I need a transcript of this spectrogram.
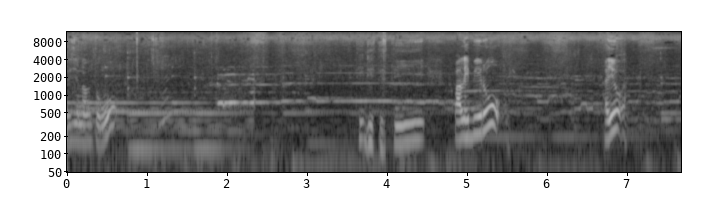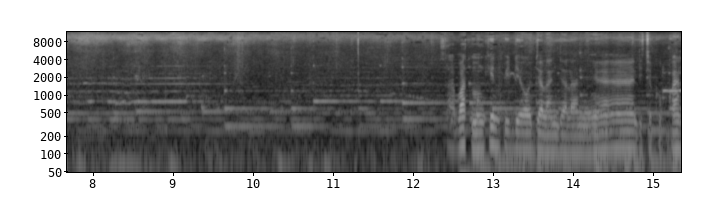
geus naon tunggu. Ti di di, di palih biru. Ayo. Sahabat mungkin video jalan-jalannya dicukupkan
